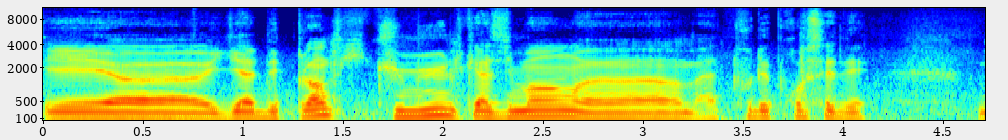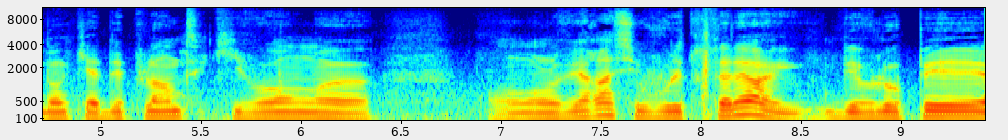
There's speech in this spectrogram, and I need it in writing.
Et euh, il y a des plantes qui cumulent quasiment euh, bah, tous les procédés. Donc il y a des plantes qui vont, euh, on le verra si vous voulez tout à l'heure, développer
